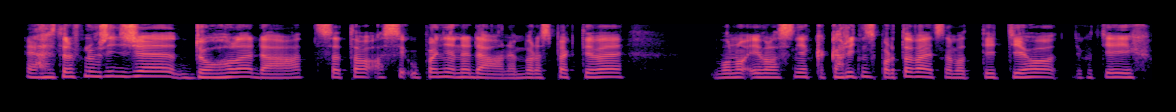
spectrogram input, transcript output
Já si trofnu říct, že dohledat se to asi úplně nedá, nebo respektive ono i vlastně každý ten sportovec, nebo ty, těho, jako těch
